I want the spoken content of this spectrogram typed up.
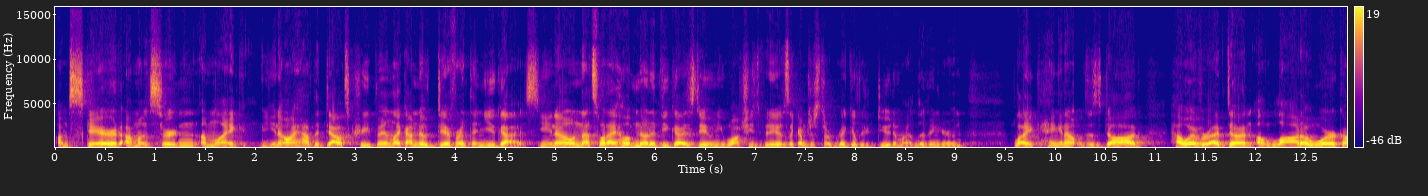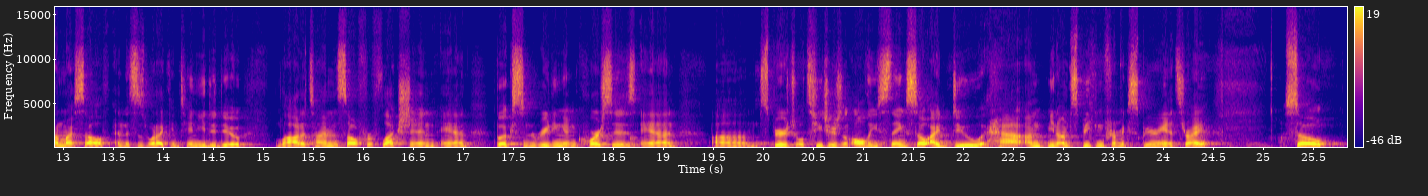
I'm scared. I'm uncertain. I'm like, you know, I have the doubts creeping. Like, I'm no different than you guys, you know? And that's what I hope none of you guys do when you watch these videos. Like, I'm just a regular dude in my living room, like hanging out with this dog. However, I've done a lot of work on myself, and this is what I continue to do a lot of time in self reflection and books and reading and courses and um, spiritual teachers and all these things. So I do have, I'm, you know, I'm speaking from experience, right? So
